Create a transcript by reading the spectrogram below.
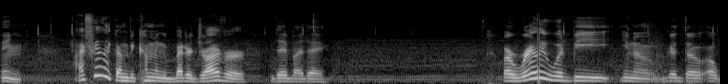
Dang. I feel like I'm becoming a better driver day by day. What really would be, you know, good though. Oh,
